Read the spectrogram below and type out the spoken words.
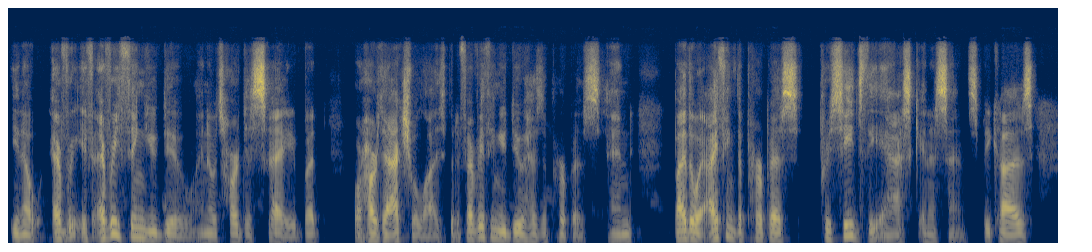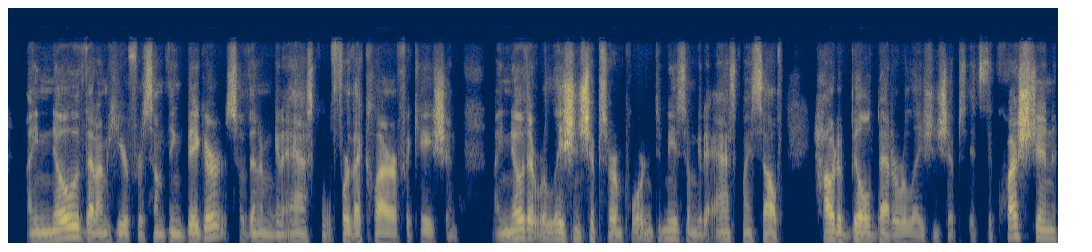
you know, every if everything you do, I know it's hard to say, but or hard to actualize, but if everything you do has a purpose, and by the way, I think the purpose precedes the ask in a sense because I know that I'm here for something bigger. So then I'm going to ask for that clarification. I know that relationships are important to me. So I'm going to ask myself how to build better relationships. It's the question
